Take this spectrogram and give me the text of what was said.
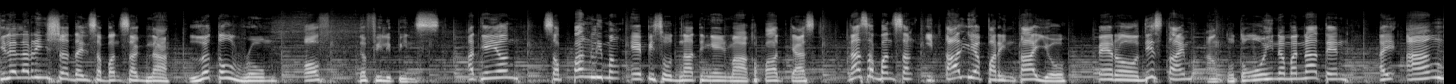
kilala rin siya dahil sa bansag na Little Rome of the Philippines. At ngayon, sa panglimang episode natin ngayon mga kapodcast, nasa bansang Italia pa rin tayo pero this time, ang tutunguhin naman natin ay ang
